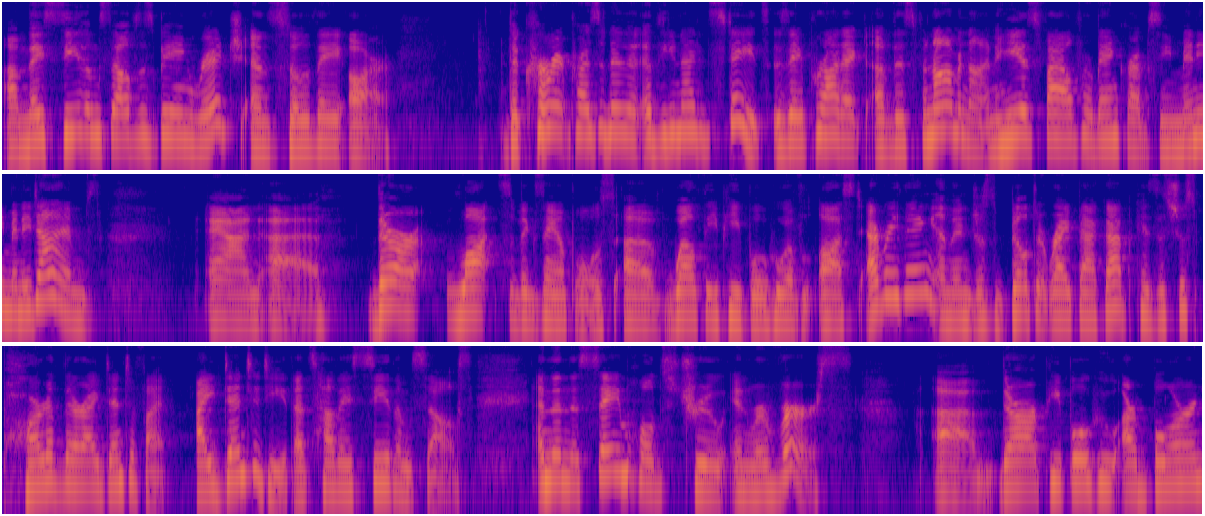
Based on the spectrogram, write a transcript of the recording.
Um, they see themselves as being rich, and so they are. The current president of the United States is a product of this phenomenon. He has filed for bankruptcy many, many times. And uh, there are lots of examples of wealthy people who have lost everything and then just built it right back up because it's just part of their identify identity. That's how they see themselves. And then the same holds true in reverse. Um, there are people who are born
